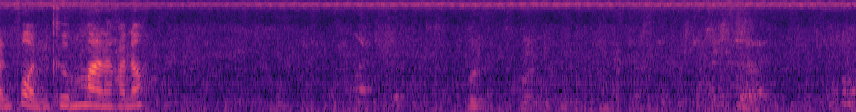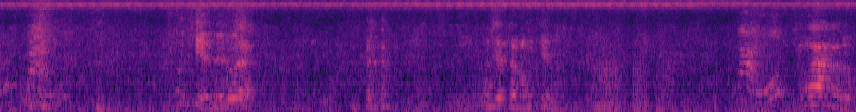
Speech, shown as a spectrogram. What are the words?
มือนฝนครึ้มมานะคะเนาะอุ๊ยอุ๊ยอันนี้คืออะไรเขียนได้ด้วยไม่ใช่แต่น้องเขียนไหนข้างล่างอะลูก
